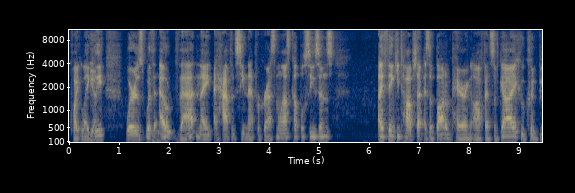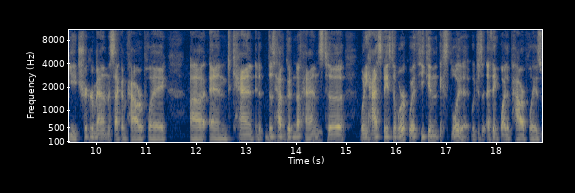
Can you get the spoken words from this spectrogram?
quite likely. Yeah. Whereas mm-hmm. without mm-hmm. that, and I, I haven't seen that progress in the last couple seasons. I think he tops out as a bottom pairing offensive guy who could be a trigger man in the second power play uh, and can does have good enough hands to when he has space to work with, he can exploit it, which is I think why the power play is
